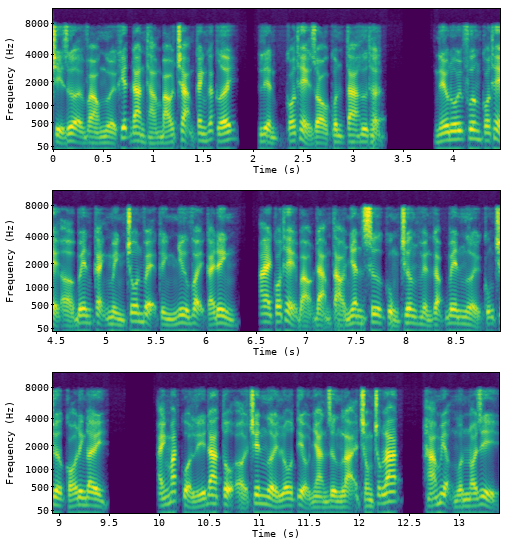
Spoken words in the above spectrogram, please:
chỉ dựa vào người khiết đan thám báo chạm canh gác cưới liền có thể dò quân ta hư thật. Nếu đối phương có thể ở bên cạnh mình chôn vệ kình như vậy cái đinh, ai có thể bảo đảm tào nhân sư cùng trương huyền gặp bên người cũng chưa có đinh đây? Ánh mắt của lý đa tộ ở trên người lô tiểu nhàn dừng lại trong chốc lát, há miệng muốn nói gì?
